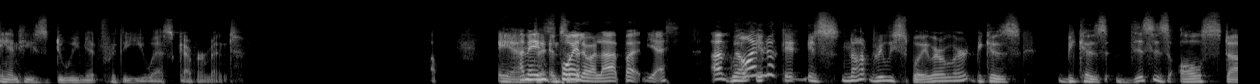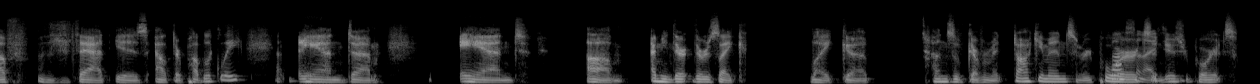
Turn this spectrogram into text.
and he's doing it for the US government and i mean uh, and so that- spoiler alert but yes um well, i'm it- looking it- it's not really spoiler alert because because this is all stuff that is out there publicly, and um, and um, I mean there there's like like uh, tons of government documents and reports and news reports.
